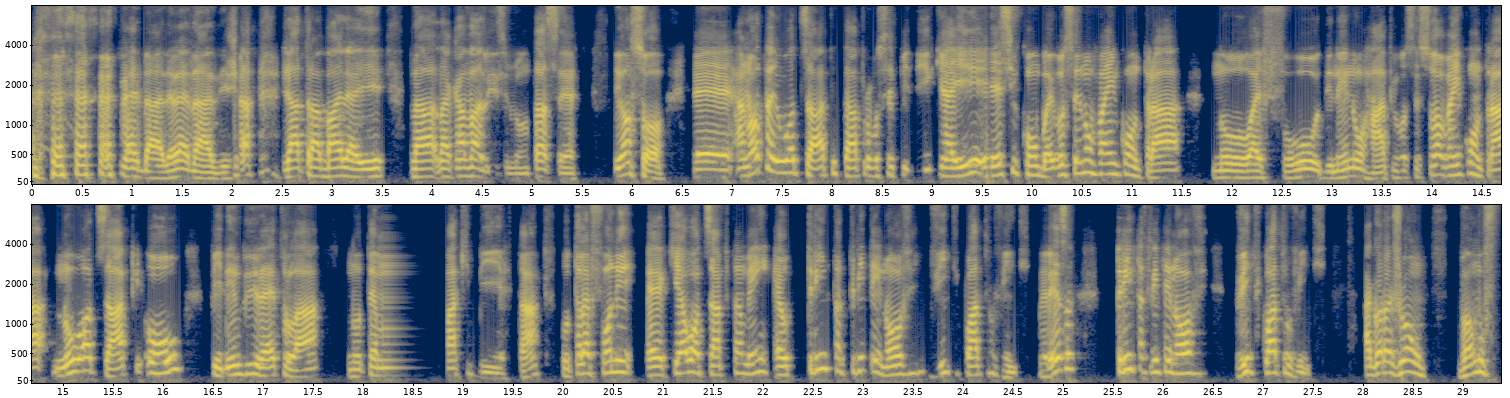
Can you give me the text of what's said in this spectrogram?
verdade, é verdade. Já, já trabalha aí na, na cavalice, João, tá certo. E olha só, é, anota aí o WhatsApp, tá? Para você pedir, que aí esse combo aí você não vai encontrar no iFood, nem no Rap, você só vai encontrar no WhatsApp ou pedindo direto lá no Temac MacBeer, tá? O telefone é, que é o WhatsApp também é o 3039 2420, beleza? 3039 2420. Agora, João, vamos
